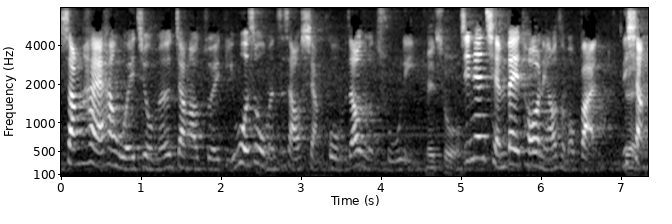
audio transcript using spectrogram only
伤害和危机，我们就降到最低，或者是我们至少想过，我们知道怎么处理。没错。今天钱被偷了，你要怎么办？你想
